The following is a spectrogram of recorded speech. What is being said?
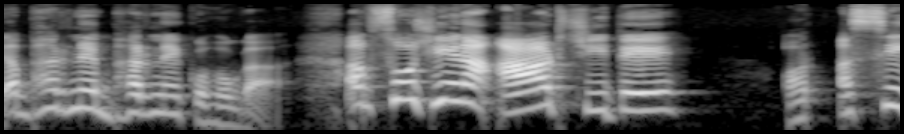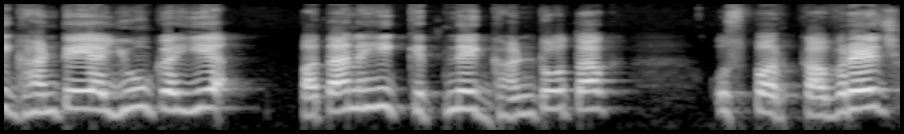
या भरने भरने को होगा। अब सोचिए ना, आठ चीते और अस्सी घंटे या यूँ कहिए, पता नहीं कितने घंटों तक उस पर कवरेज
